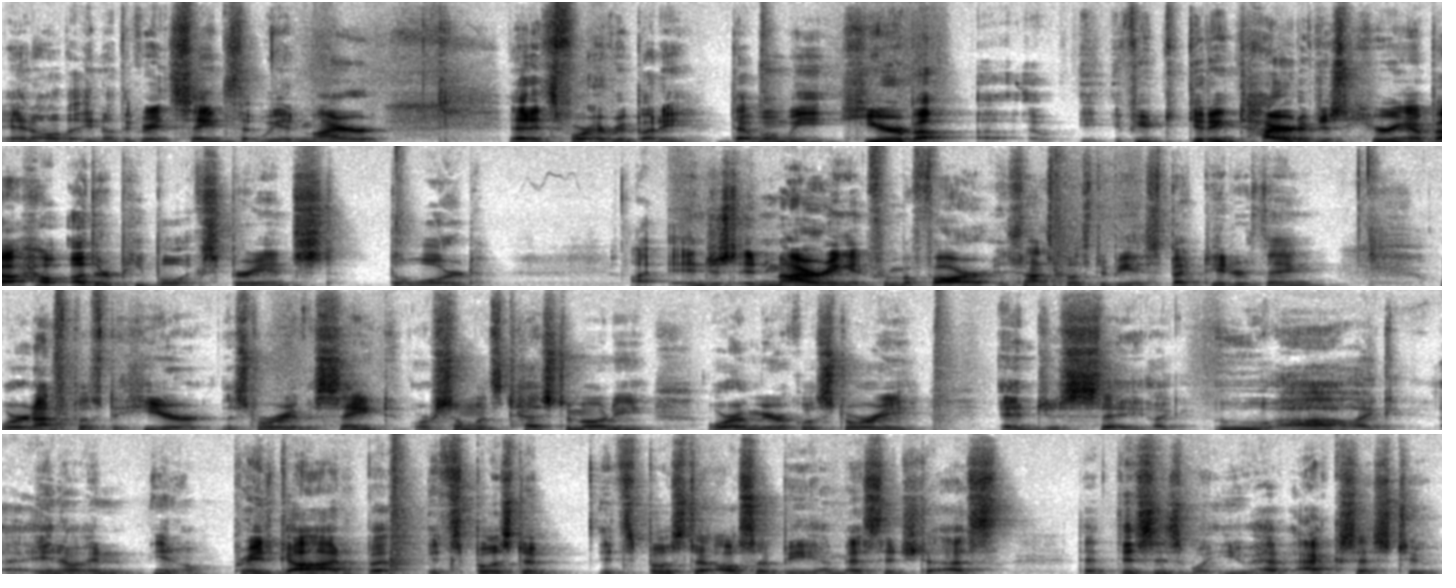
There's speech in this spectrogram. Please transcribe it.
and all the you know the great saints that we admire. That it's for everybody. That when we hear about, uh, if you're getting tired of just hearing about how other people experienced the Lord uh, and just admiring it from afar, it's not supposed to be a spectator thing. We're not supposed to hear the story of a saint or someone's testimony or a miracle story and just say like ooh ah like uh, you know and you know praise god but it's supposed to it's supposed to also be a message to us that this is what you have access to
